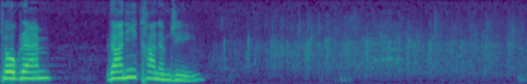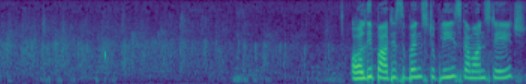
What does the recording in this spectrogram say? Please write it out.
program, Rani Khanamji. All the participants to please come on stage.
